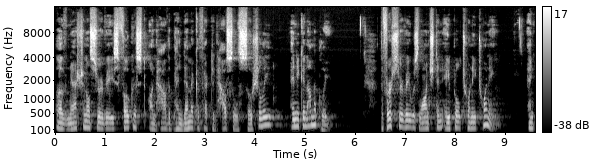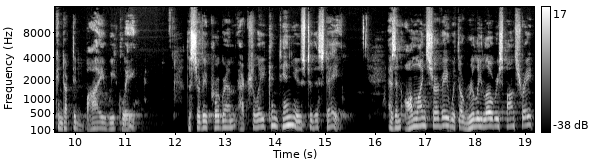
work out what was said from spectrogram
of national surveys focused on how the pandemic affected households socially and economically. The first survey was launched in April 2020 and conducted bi weekly. The survey program actually continues to this day. As an online survey with a really low response rate,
